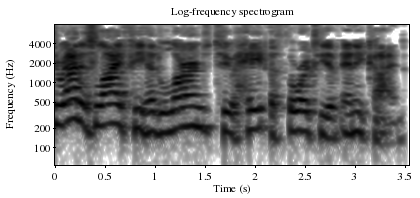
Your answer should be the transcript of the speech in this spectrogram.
throughout his life, he had learned to hate authority of any kind.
